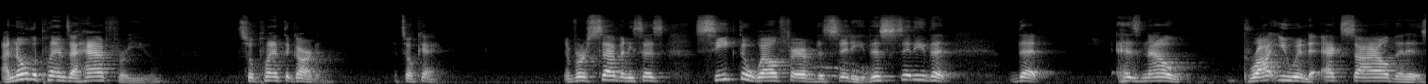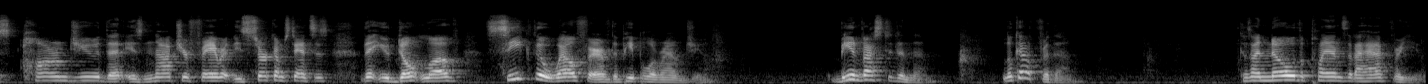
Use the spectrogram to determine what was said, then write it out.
I know the plans I have for you, so plant the garden. It's okay. In verse 7, he says, Seek the welfare of the city. This city that, that has now brought you into exile, that has harmed you, that is not your favorite, these circumstances that you don't love. Seek the welfare of the people around you. Be invested in them. Look out for them. Because I know the plans that I have for you.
